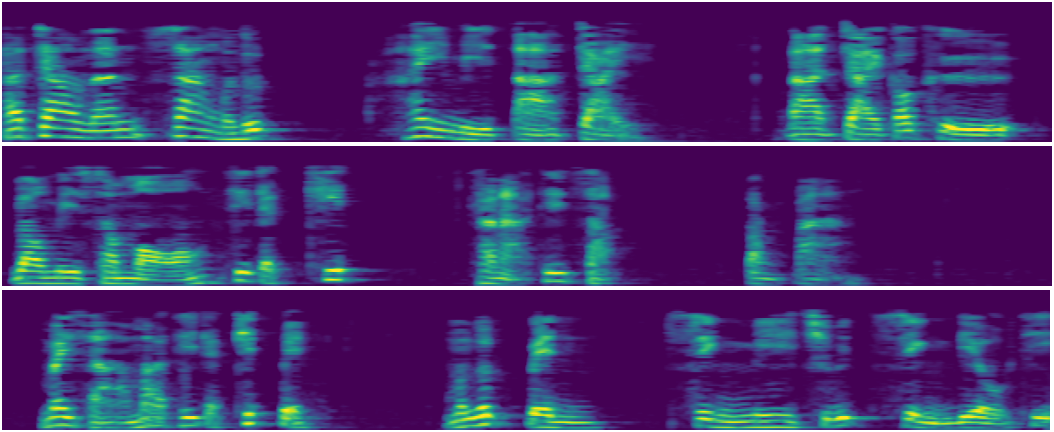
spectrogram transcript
พระเจ้านั้นสร้างมนุษย์ให้มีตาใจ ตาใจก็คือเรามีสมองที่จะคิดขณะที่สัตว์ต่างๆ ไม่สามารถที่จะคิดเป็น มนุษย์เป็น สิ่งมีชีวิตสิ่งเดียวที่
